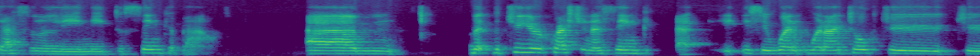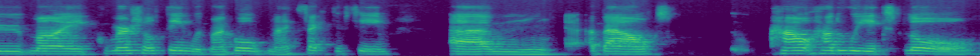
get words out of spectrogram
definitely need to think about. Um, but, but to your question, I think uh, you see when when I talk to to my commercial team with my board, my executive team um, about how how do we explore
